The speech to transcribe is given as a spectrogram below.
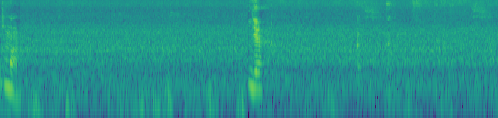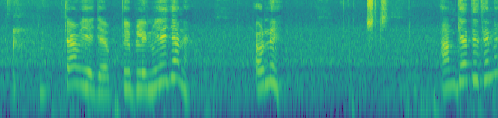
પીપમાં જા વે જા પીપ લઈને વે જા ને આવ ને આમ કહેતી હતી ને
